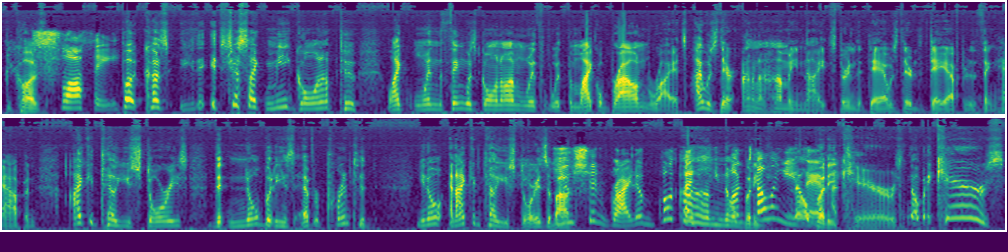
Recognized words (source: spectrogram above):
because slothy. But because it's just like me going up to like when the thing was going on with with the Michael Brown riots. I was there. I don't know how many nights during the day. I was there the day after the thing happened. I could tell you stories that nobody has ever printed. You know, and I can tell you stories about. You should write a book. I uh, keep nobody, on telling you Nobody that. cares. Nobody cares.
